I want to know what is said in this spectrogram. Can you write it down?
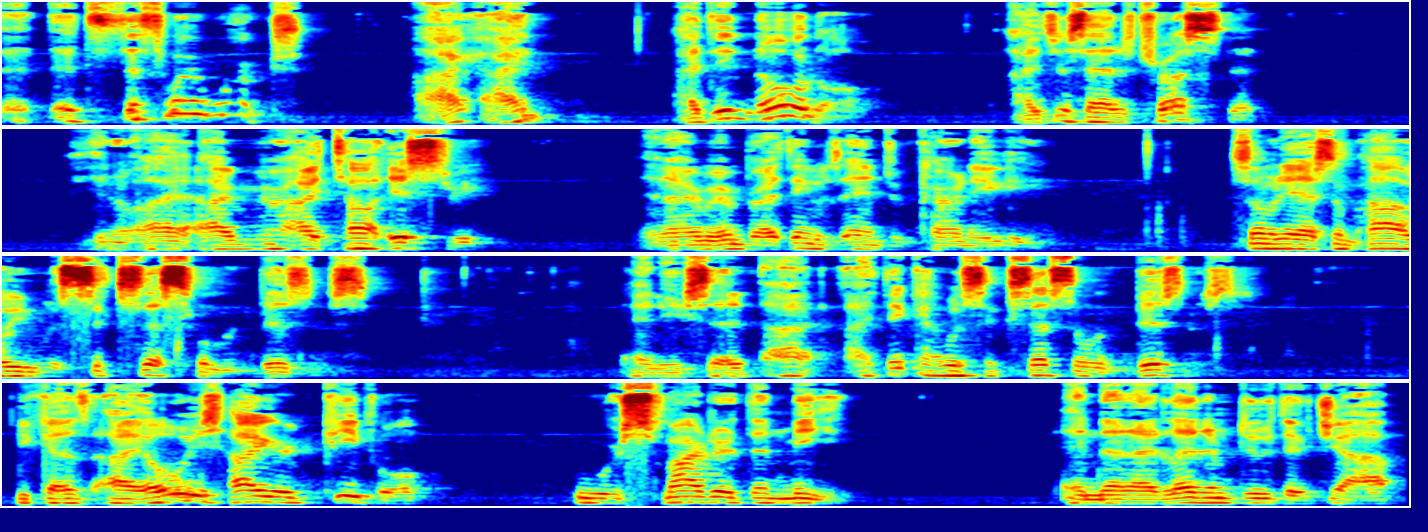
it's, that's the way it works. I, I, I didn't know it all. I just had to trust that, you know, I, I remember I taught history and I remember, I think it was Andrew Carnegie. Somebody asked him how he was successful in business. And he said, I, I think I was successful in business because I always hired people who were smarter than me. And then I let them do their job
